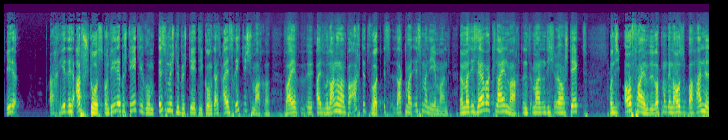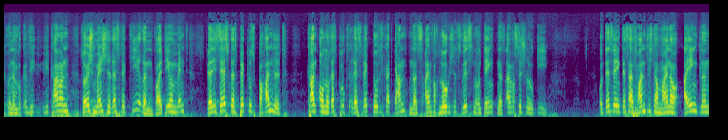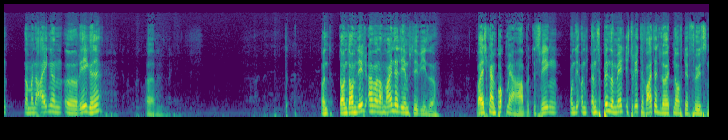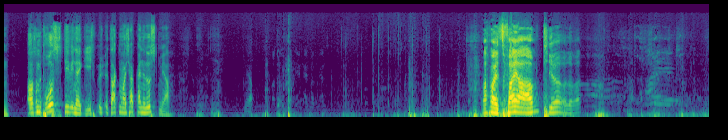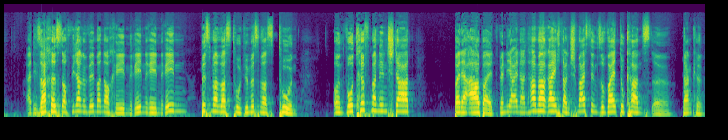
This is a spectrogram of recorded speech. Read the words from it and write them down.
jede, ach, jeder Abstoß und jede Bestätigung ist für mich eine Bestätigung, dass ich alles richtig mache. Weil, äh, also, solange man beachtet wird, ist, sagt man, ist man jemand. Wenn man sich selber klein macht und man sich versteckt und sich auffallen will, wird man genauso behandelt. Und dann, wie, wie kann man solche Menschen respektieren? Weil in dem Moment, wer sich selbst respektlos behandelt, kann auch eine Respektlosigkeit ernten. Das ist einfach logisches Wissen und Denken. Das ist einfach Psychologie. Und deswegen, deshalb handle ich nach meiner eigenen, nach meiner eigenen äh, Regel, ähm. Und darum lebe ich einfach nach meiner Lebensdevise, weil ich keinen Bock mehr habe. Deswegen, und, und, und ich bin so ein Mensch, ich trete weiter den Leuten auf den Füßen. Außer mit positive Energie. Ich, ich sag mal, ich habe keine Lust mehr. Ja. Machen wir jetzt Feierabend hier, oder was? Ja, die Sache ist doch, wie lange will man noch reden? Reden, reden, reden bis man was tut. Wir müssen was tun. Und wo trifft man den Staat? Bei der Arbeit. Wenn dir einer einen Hammer reicht, dann schmeiß den so weit du kannst. Äh, danke.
